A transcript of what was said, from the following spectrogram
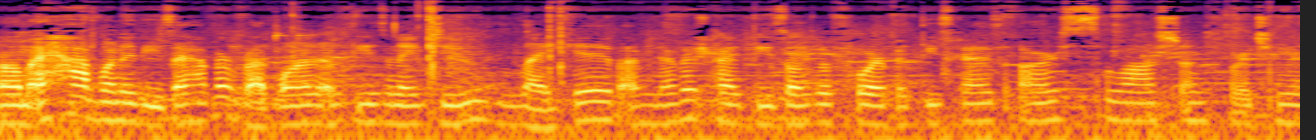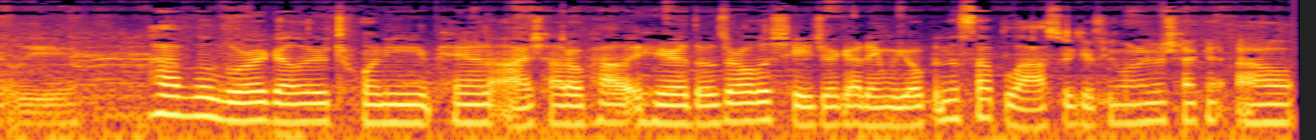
Um, I have one of these. I have a red one of these and I do like it. I've never tried these ones before, but these guys are swatched, unfortunately. Have the Laura Geller 20 pan eyeshadow palette here. Those are all the shades you're getting. We opened this up last week if you want to go check it out.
